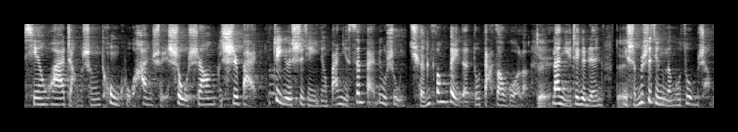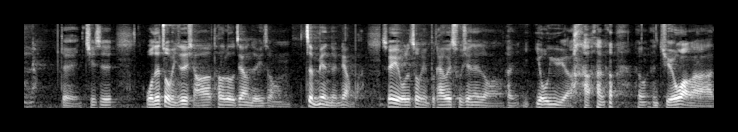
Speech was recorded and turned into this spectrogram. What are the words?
鲜花、掌声、痛苦、汗水、受伤、失败，这个事情已经把你三百六十五全方位的都打造过了。对，那你这个人，你什么事情能够做不成呢？对，其实我的作品就是想要透露这样的一种正面能量吧，所以我的作品不太会出现那种很忧郁啊、很很绝望啊。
